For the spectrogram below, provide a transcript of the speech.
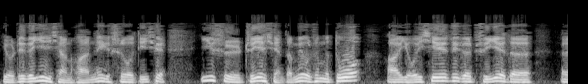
有这个印象的话，那个时候的确，一是职业选择没有这么多啊，有一些这个职业的呃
